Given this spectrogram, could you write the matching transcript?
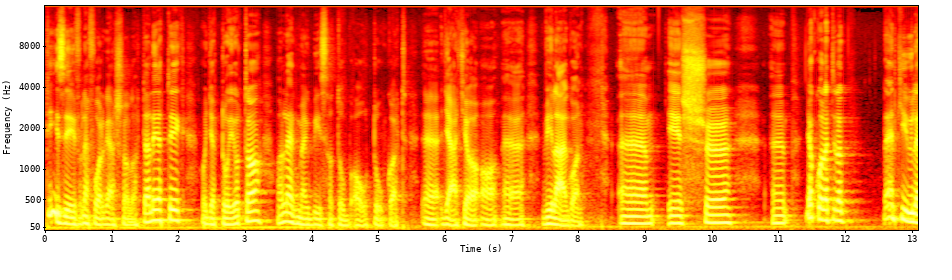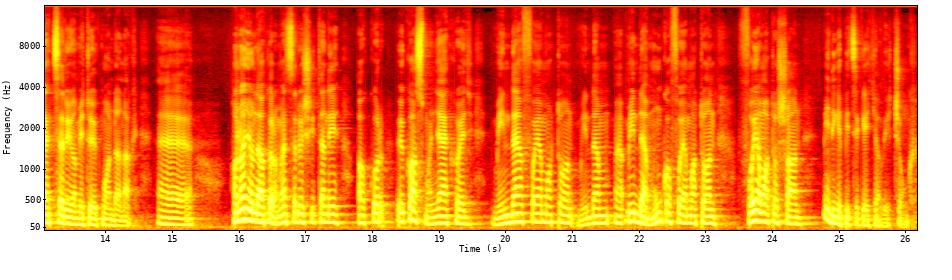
tíz év leforgása alatt elérték, hogy a Toyota a legmegbízhatóbb autókat gyártja a világon. És gyakorlatilag rendkívül egyszerű, amit ők mondanak. Ha nagyon le akarom egyszerűsíteni, akkor ők azt mondják, hogy minden folyamaton, minden, minden munkafolyamaton folyamatosan mindig egy picikét javítsunk.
